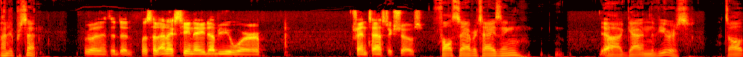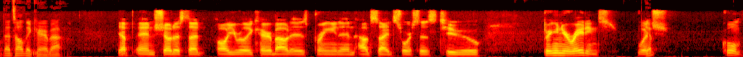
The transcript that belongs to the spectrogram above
hundred percent. Really think they did. I said NXT and AEW were fantastic shows. False advertising Yeah. uh, got in the viewers. That's all. That's all they care about. Yep, and showed us that all you really care about is bringing in outside sources to bring in your ratings, which cool.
